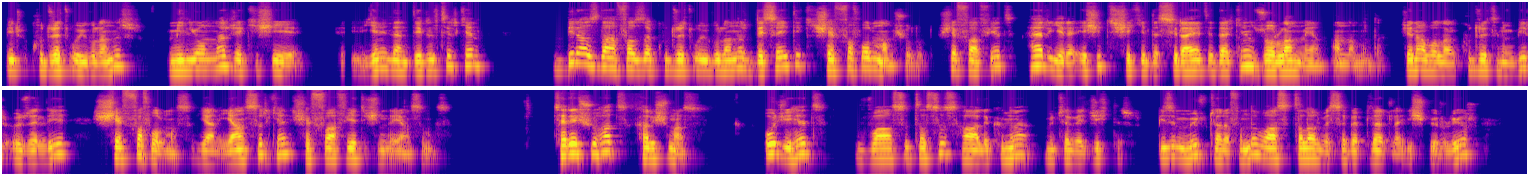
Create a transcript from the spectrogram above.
bir kudret uygulanır. Milyonlarca kişiyi e, yeniden diriltirken biraz daha fazla kudret uygulanır deseydik şeffaf olmamış olurdu. Şeffafiyet her yere eşit şekilde sirayet ederken zorlanmayan anlamında. Cenab-ı Allah'ın kudretinin bir özelliği şeffaf olması. Yani yansırken şeffafiyet içinde yansıması. Tereşuhat karışmaz. O cihet vasıtasız halıkına müteveccihtir. Bizim mülk tarafında vasıtalar ve sebeplerle iş görülüyor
